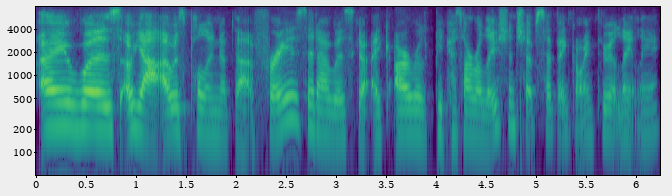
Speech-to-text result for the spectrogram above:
I was, oh yeah, I was pulling up that phrase that I was like our because our relationships have been going through it lately,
